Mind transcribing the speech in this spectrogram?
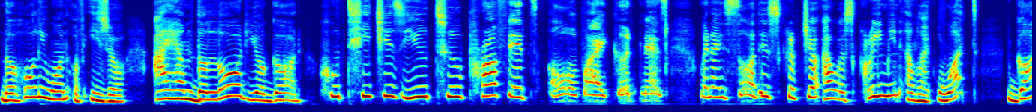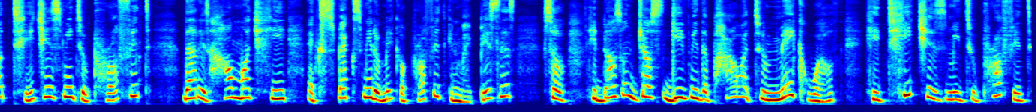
the Holy One of Israel I am the Lord your God who teaches you to profit. Oh my goodness. When I saw this scripture, I was screaming. I'm like, what? God teaches me to profit? That is how much He expects me to make a profit in my business. So He doesn't just give me the power to make wealth, He teaches me to profit.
